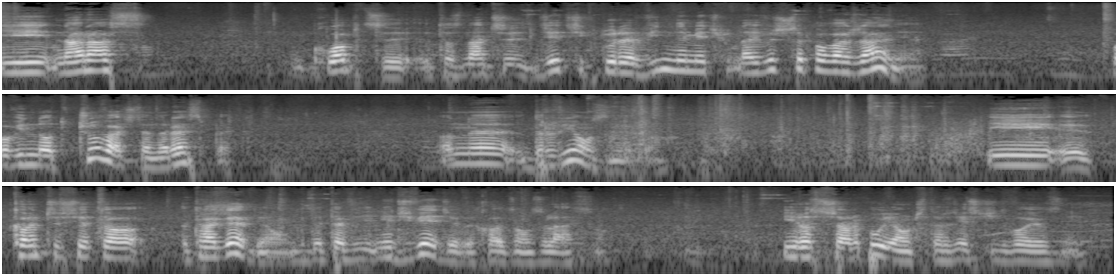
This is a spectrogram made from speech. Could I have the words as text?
I naraz chłopcy, to znaczy dzieci, które winny mieć najwyższe poważanie, powinny odczuwać ten respekt, one drwią z niego. I y, kończy się to tragedią, gdy te wi- niedźwiedzie wychodzą z lasu i rozszarpują 42 z nich.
